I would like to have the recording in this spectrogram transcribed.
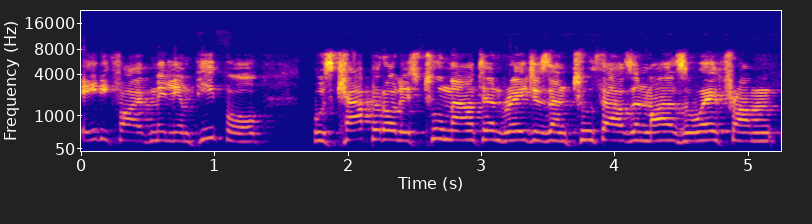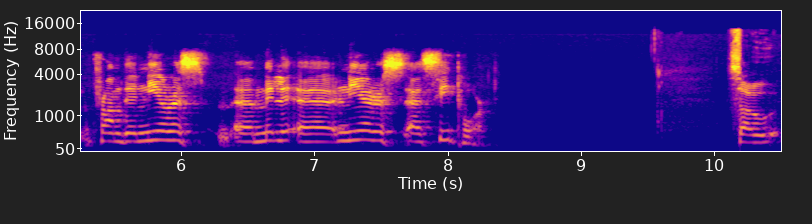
85 million people whose capital is two mountain ranges and 2,000 miles away from, from the nearest, uh, uh, nearest uh, seaport. So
